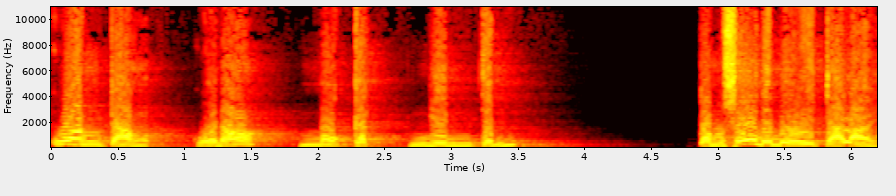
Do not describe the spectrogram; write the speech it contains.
quan trọng của nó một cách nghiêm chỉnh. Trong số những người trả lời,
